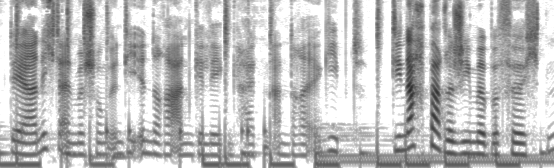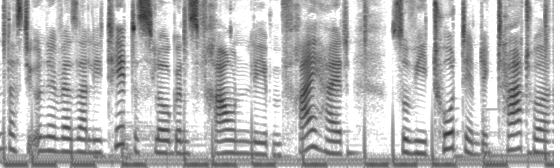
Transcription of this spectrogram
der Nichteinmischung in die innere Angelegenheiten anderer ergibt. Die Nachbarregime befürchten, dass die Universalität des Slogans Frauen leben Freiheit sowie Tod dem Diktator,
